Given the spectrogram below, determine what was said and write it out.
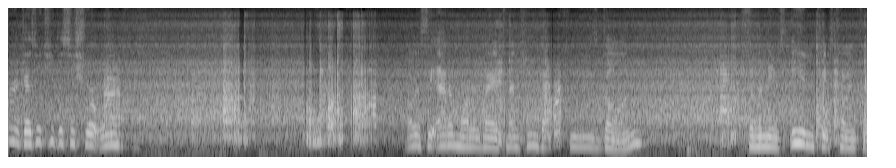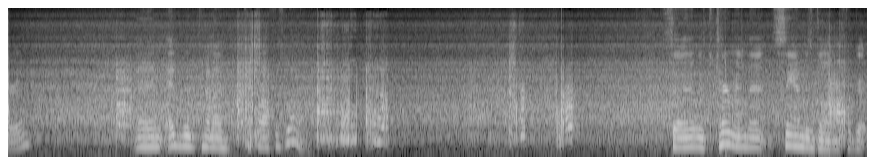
Alright guys, we'll keep this a short one. Obviously Adam wanted my attention, but he's gone. Someone named Ian keeps coming through. And Edward kinda took off as well. So it was determined that Sam is gone for good.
